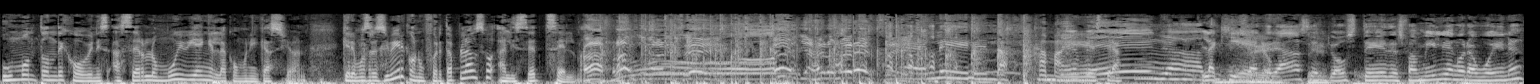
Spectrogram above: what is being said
un montón de jóvenes a hacerlo muy bien en la comunicación. Queremos recibir con un fuerte aplauso a Lisette Selma. ¡Aplausos para Lisette! ¡Ella se lo merece! ¡Qué linda! La Qué maestra. bella. La quiero. Gracias, yo a ustedes, familia, enhorabuena.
